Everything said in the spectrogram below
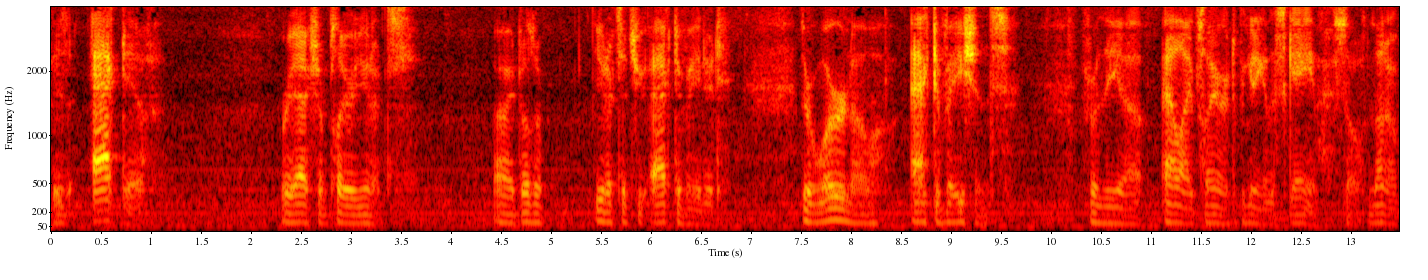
is active reaction player units. All right, those are units that you activated. There were no activations for the uh, allied player at the beginning of this game, so none of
